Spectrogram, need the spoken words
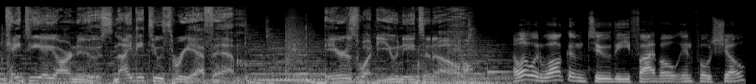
KTAR News 923 FM. Here's what you need to know. Hello and welcome to the 5 Info Show.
